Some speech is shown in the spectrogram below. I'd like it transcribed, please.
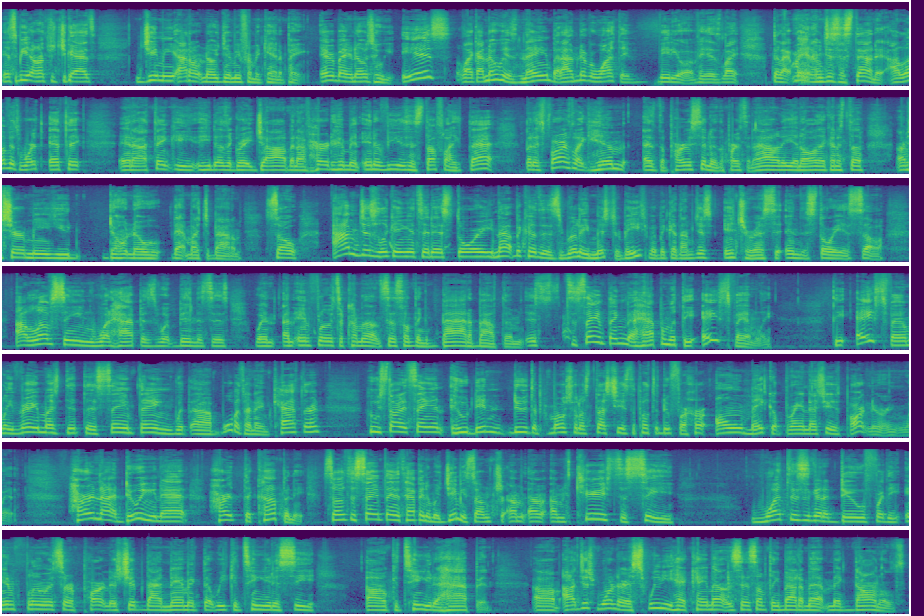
And to be honest with you guys, Jimmy, I don't know Jimmy from a can of paint. Everybody knows who he is. Like I know his name, but I've never watched a video of his. Like, be like, man, I'm just astounded. I love his work ethic, and I think he he does a great job. And I've heard him in interviews and stuff like that. But as far as like him as the person and the personality and all that kind of stuff, I'm sure me you don't know that much about him. So I'm just looking into this story, not because it's really Mr. Beast, but because I'm just interested in the story itself. I love seeing what happens with businesses when an influencer comes out and says something bad about them. It's the same thing that happened with the Ace family. The Ace family very much did the same thing with, uh, what was her name? Catherine who started saying who didn't do the promotional stuff she's supposed to do for her own makeup brand that she was partnering with her not doing that hurt the company. So it's the same thing that's happening with Jimmy. So I'm I'm I'm curious to see what this is going to do for the influencer partnership dynamic that we continue to see uh, continue to happen. Um, I just wonder if Saweetie had came out and said something about him at McDonald's.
